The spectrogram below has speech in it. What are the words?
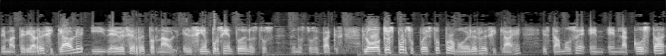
de material reciclable y debe ser retornable, el 100% de nuestros de nuestros empaques. Lo otro es, por supuesto, promover el reciclaje. Estamos en, en- en la costa,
